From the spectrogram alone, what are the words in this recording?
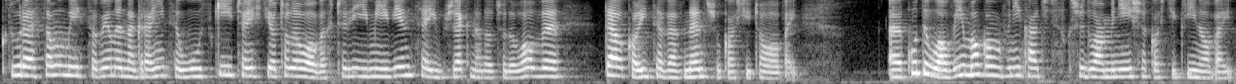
które są umiejscowione na granicy łuski i części oczodołowych, czyli mniej więcej brzeg nadoczodołowy, te okolice we wnętrzu kości czołowej. E, ku tyłowi mogą wnikać w skrzydła mniejsze kości klinowej.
